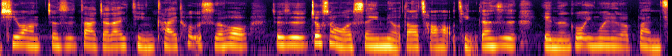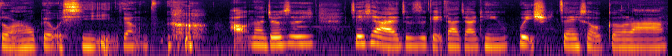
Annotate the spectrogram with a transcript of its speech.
希望就是大家在听开头的时候，就是就算我的声音没有到超好听，但是也能够因为那个伴奏，然后被我吸引这样子。好，那就是接下来就是给大家听《Wish》这一首歌啦。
